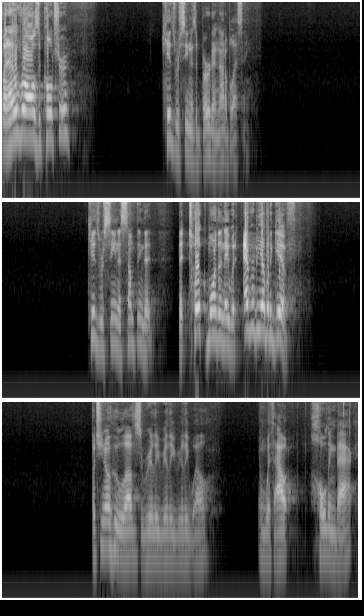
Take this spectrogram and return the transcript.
But overall, as a culture, kids were seen as a burden, not a blessing. Kids were seen as something that, that took more than they would ever be able to give. But you know who loves really, really, really well and without holding back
